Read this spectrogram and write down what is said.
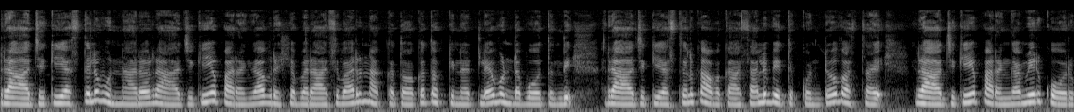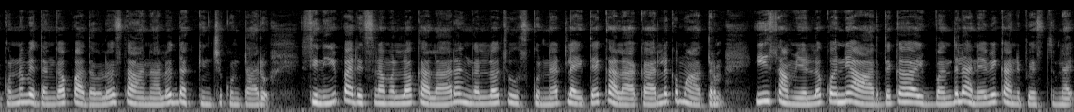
రాజకీయస్తులు ఉన్నారో రాజకీయ పరంగా వృషభ రాశి వారు నక్కతోక తొక్కినట్లే ఉండబోతుంది. రాజకీయస్తులకు అవకాశాలు వెతుక్కుంటూ వస్తాయి. రాజకీయ పరంగా మీరు కోరుకున్న విధంగా పదవులు స్థానాలు దక్కించుకుంటారు. సినీ పరిశ్రమల్లో కళారంగంలో చూసుకున్నట్లయితే కళాకారులకు మాత్రం ఈ సమయంలో కొన్ని ఆర్థిక ఇబ్బందులు అనేవి కనిపిస్తున్నాయి.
